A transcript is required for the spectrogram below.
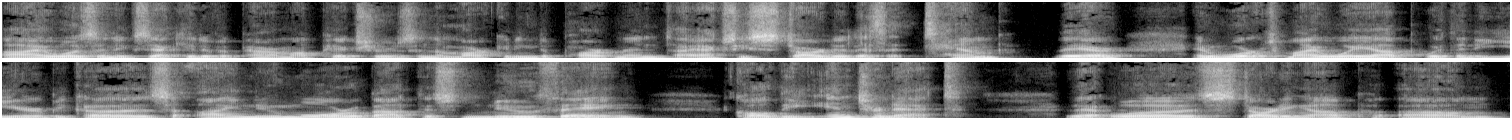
I was an executive at Paramount Pictures in the marketing department. I actually started as a temp there and worked my way up within a year because I knew more about this new thing called the internet that was starting up. Um,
